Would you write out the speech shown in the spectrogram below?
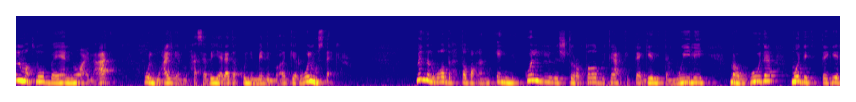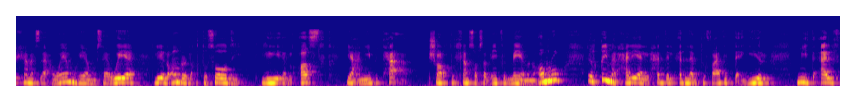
المطلوب بيان نوع العقد والمعالجة المحاسبية لدى كل من المؤجر والمستأجر. من الواضح طبعا إن كل الاشتراطات بتاعة التأجير التمويلي موجودة مدة التأجير خمس أعوام وهي مساوية للعمر الاقتصادي للأصل يعني بتحقق شرط ال 75% من عمره. القيمة الحالية للحد الأدنى لدفعات التأجير 100 ألف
